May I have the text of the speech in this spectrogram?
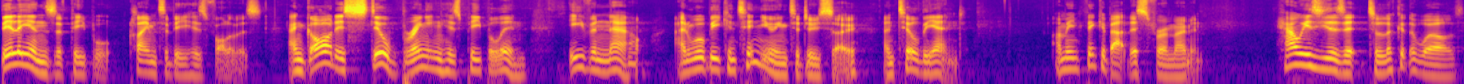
Billions of people claim to be his followers. And God is still bringing his people in, even now, and will be continuing to do so until the end. I mean, think about this for a moment. How easy is it to look at the world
